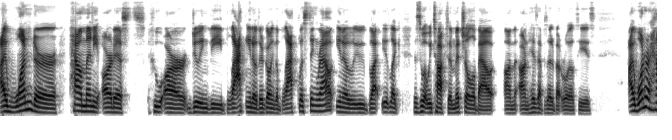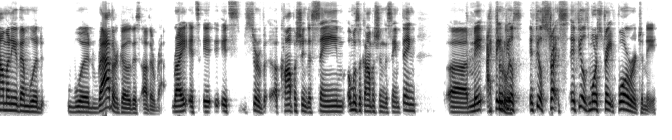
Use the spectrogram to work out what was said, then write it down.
i wonder how many artists who are doing the black you know they're going the blacklisting route you know you black it- like this is what we talked to mitchell about on on his episode about royalties i wonder how many of them would would rather go this other route right it's it, it's sort of accomplishing the same almost accomplishing the same thing uh may, i think Totally. it feels it feels stri- it feels more straightforward to me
